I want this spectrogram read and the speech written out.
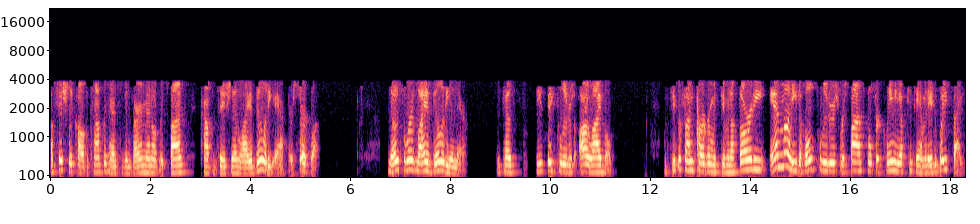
officially called the Comprehensive Environmental Response, Compensation, and Liability Act, or CERCLA. Notice the word liability in there because these big polluters are liable. The Superfund program was given authority and money to hold polluters responsible for cleaning up contaminated waste sites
